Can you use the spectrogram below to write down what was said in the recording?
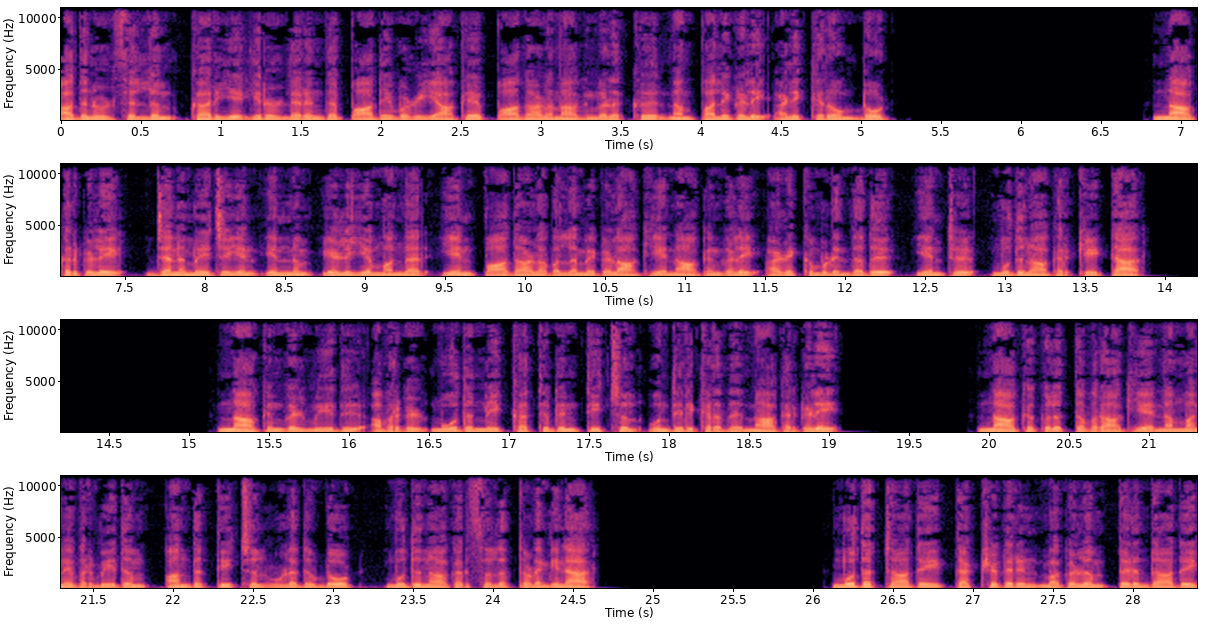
அதனுள் செல்லும் கரிய இருள் நிறைந்த பாதை வழியாக பாதாள நாகங்களுக்கு நம் பலிகளை அளிக்கிறோம். டோட். நாகர்களே ஜனமேஜயன் என்னும் எளிய மன்னர் என் பாதாள வல்லமைகளாகிய நாகங்களை அழைக்க முடிந்தது என்று முதுநாகர் கேட்டார். நாகங்கள் மீது அவர்கள் மூதன்மை கத்துவின் தீச்சொல் ஒன்றிருக்கிறது. நாகர்களே நாககுலத்தவராகிய நம்மனைவர் மீதும் அந்த தீச்சொல் உள்ளது. டோட். முதுநாகர் சொல்லத் தொடங்கினார். முதற்றாதை தக்ஷகரின் மகளும் பெருந்தாதை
